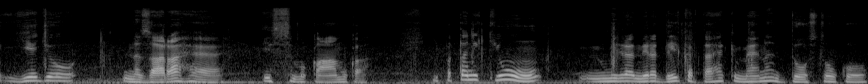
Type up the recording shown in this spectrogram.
ये जो नज़ारा है इस मुकाम का, ये पता नहीं क्यों मेरा मेरा दिल करता है कि मैं ना दोस्तों को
